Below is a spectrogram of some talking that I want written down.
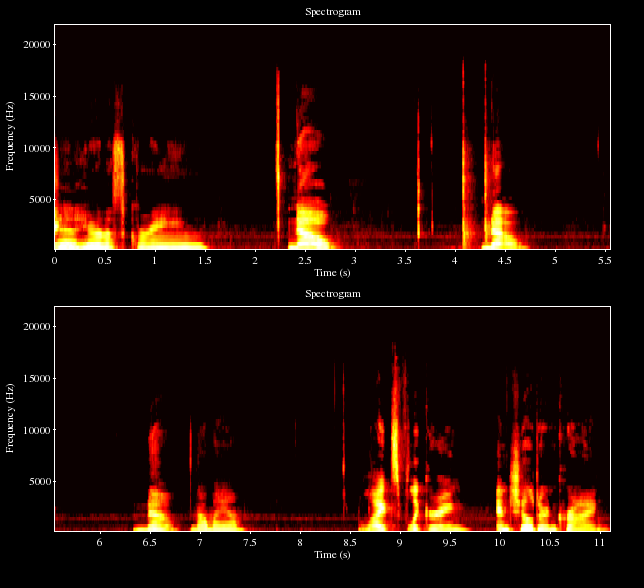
imagine hearing a scream? No. No. No. No, ma'am. Lights flickering and children crying.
